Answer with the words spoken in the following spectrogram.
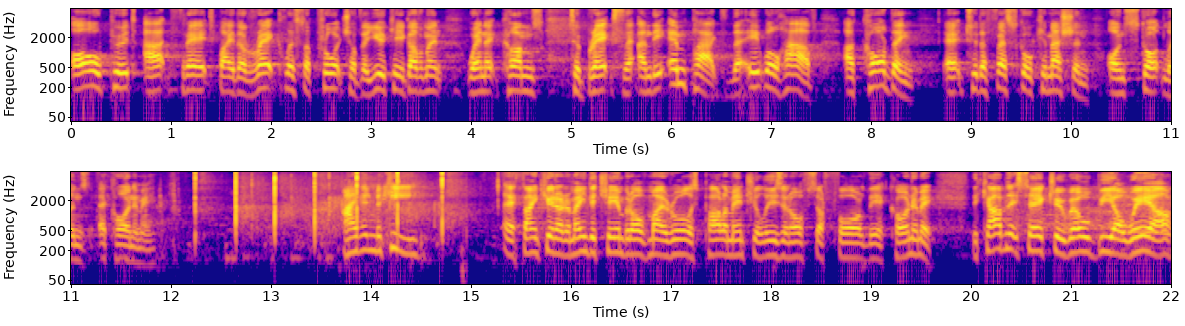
all put at threat by the reckless approach of the UK government when it comes to Brexit and the impact that it will have according uh, to the Fiscal Commission on Scotland's economy? Ivan McKee. Uh, thank you, and I remind the Chamber of my role as Parliamentary Liaison Officer for the Economy. The Cabinet Secretary will be aware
